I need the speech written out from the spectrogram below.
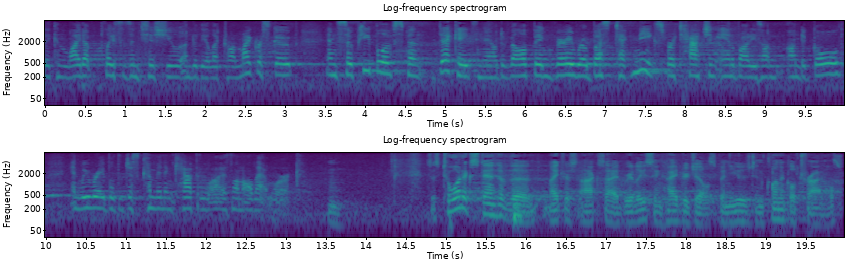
They can light up places in tissue under the electron microscope. And so people have spent decades now developing very robust techniques for attaching antibodies on, onto gold, and we were able to just come in and capitalize on all that work. So, to what extent have the nitrous oxide releasing hydrogels been used in clinical trials,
